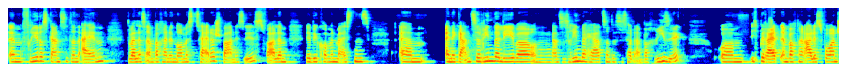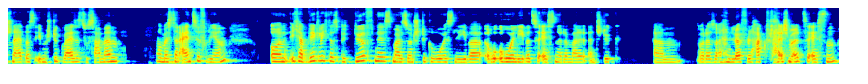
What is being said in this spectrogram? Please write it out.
ähm, friere das Ganze dann ein, weil das einfach ein enormes Zeitersparnis ist. Vor allem, wir bekommen meistens ähm, eine ganze Rinderleber und ein ganzes Rinderherz und das ist halt einfach riesig. Ähm, ich bereite einfach dann alles vor und schneide das eben stückweise zusammen, um es dann einzufrieren. Und ich habe wirklich das Bedürfnis, mal so ein Stück rohes Leber, rohe Leber zu essen oder mal ein Stück ähm, oder so einen Löffel Hackfleisch mal zu essen.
